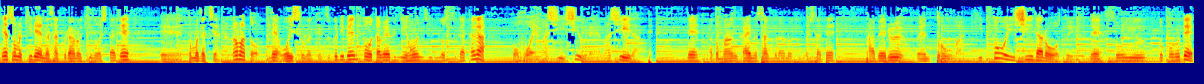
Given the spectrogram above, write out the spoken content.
で、その綺麗な桜の木の下で、えー、友達や仲間とね、美味しそうな手作り弁当を食べる日本人の姿が微笑ましいし、羨ましいなんて。ね、あと満開の桜の木の下で食べる弁当はきっと美味しいだろうというね、そういうところで、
